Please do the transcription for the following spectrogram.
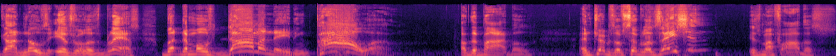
God knows Israel is blessed. But the most dominating power of the Bible in terms of civilization is my father's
